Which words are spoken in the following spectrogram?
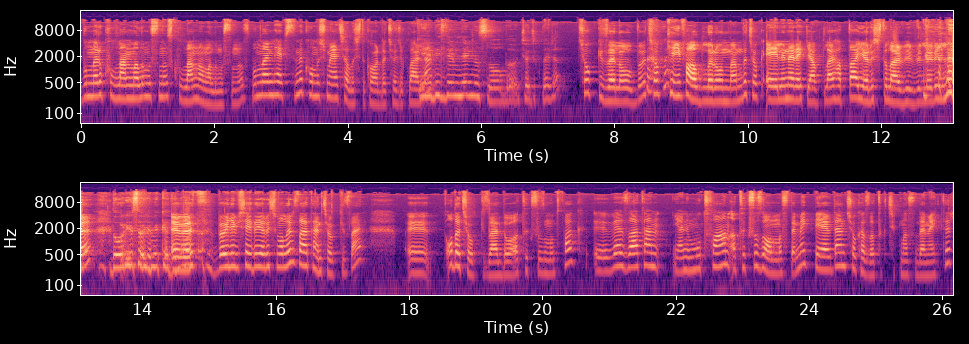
Bunları kullanmalı mısınız, kullanmamalı mısınız? Bunların hepsini konuşmaya çalıştık orada çocuklarla. Geri bildirimleri nasıl oldu çocukların? Çok güzel oldu. Çok keyif aldılar ondan da. Çok eğlenerek yaptılar. Hatta yarıştılar birbirleriyle. Doğruyu söylemek adına. Evet, böyle bir şeyde yarışmaları zaten çok güzel. Ee, o da çok güzeldi o atıksız mutfak. Ee, ve zaten yani mutfağın atıksız olması demek bir evden çok az atık çıkması demektir.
